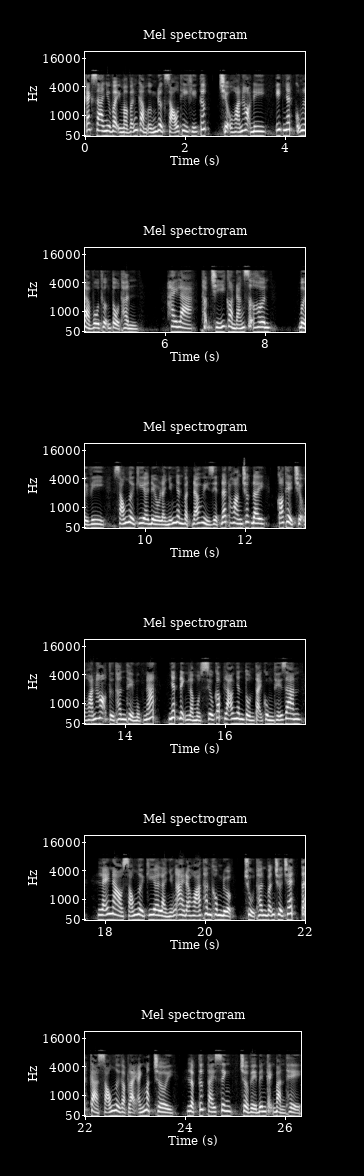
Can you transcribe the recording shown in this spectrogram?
cách xa như vậy mà vẫn cảm ứng được sáu thi khí tức, triệu hoán họ đi, ít nhất cũng là vô thượng tổ thần. Hay là, thậm chí còn đáng sợ hơn. Bởi vì, sáu người kia đều là những nhân vật đã hủy diệt đất hoang trước đây, có thể triệu hoán họ từ thân thể mục nát, nhất định là một siêu cấp lão nhân tồn tại cùng thế gian. Lẽ nào sáu người kia là những ai đã hóa thân không được, chủ thân vẫn chưa chết, tất cả sáu người gặp lại ánh mặt trời, lập tức tái sinh, trở về bên cạnh bản thể.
